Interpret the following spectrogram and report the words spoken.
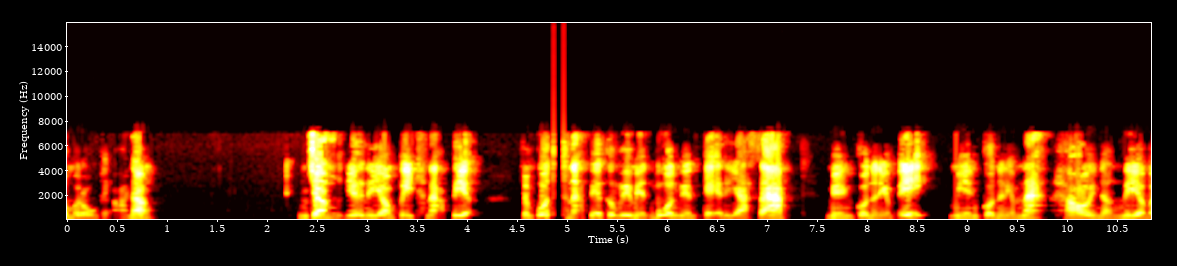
ទម្រង់ទាំងអស់ហ្នឹងអញ្ចឹងយើងនិយាយអំពីថ្នាក់ពាក្យចំពោះថ្នាក់ពាក្យគឺវាមាន4មានកិរិយាសព្ទមានគុណនាមអ៊ី មានគុណនាមណាហើយនឹងនាម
